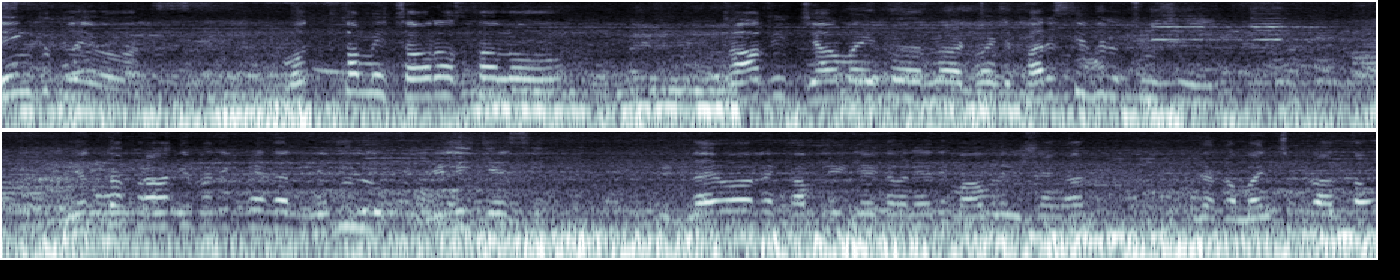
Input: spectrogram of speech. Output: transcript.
లింక్ ఫ్లైఓవర్. మొత్తం ఈ చౌరస్తాలో ట్రాఫిక్ జామ్ అవుతున్నటువంటి పరిస్థితులు చూసి యుద్ధ ప్రాతిపదిక మీద నిధులు రిలీజ్ చేసి ఈ ఫ్లైఓవర్ని కంప్లీట్ చేయడం అనేది మామూలు విషయం కాదు. ఇది ఒక మంచి ప్రాంతం.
